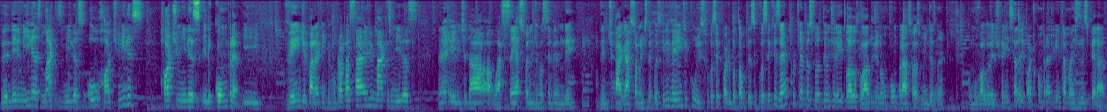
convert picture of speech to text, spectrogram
Vender milhas, Max Milhas ou Hot Milhas. Hot Milhas ele compra e vende para quem quer comprar passagem, Max Milhas, né, ele te dá o acesso ali de você vender, dele te pagar somente depois que ele vende, e com isso você pode botar o preço que você quiser, porque a pessoa tem o direito lá do outro lado de não comprar suas milhas, né? Como o valor é diferenciado, ele pode comprar de quem está mais desesperado.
